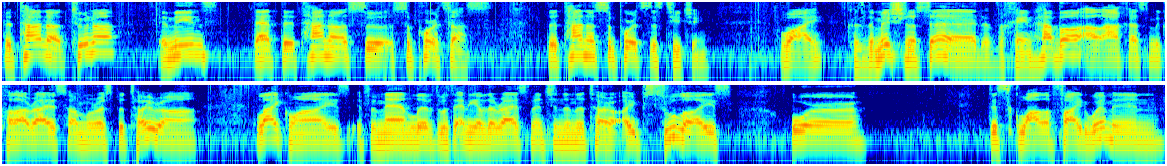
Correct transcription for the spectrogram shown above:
The Tana Tuna, it means that the Tana su- supports us. The Tana supports this teaching. Why? Because the Mishnah said, "V'chein haba al achas mikol arayis hamuras b'Torah." Likewise, if a man lived with any of the rayas mentioned in the Torah, psulais, or disqualified women,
